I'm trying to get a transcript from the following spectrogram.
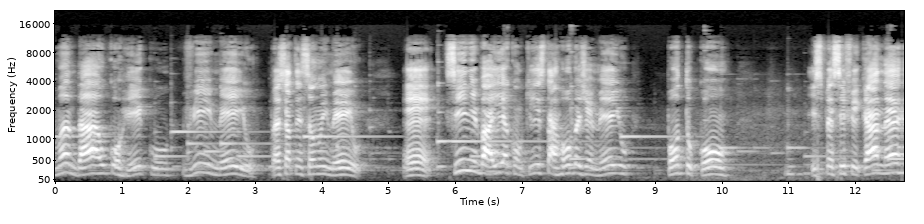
mandar o currículo via e-mail. Preste atenção no e-mail. É cinebahiaconquista@gmail.com. Especificar, né,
